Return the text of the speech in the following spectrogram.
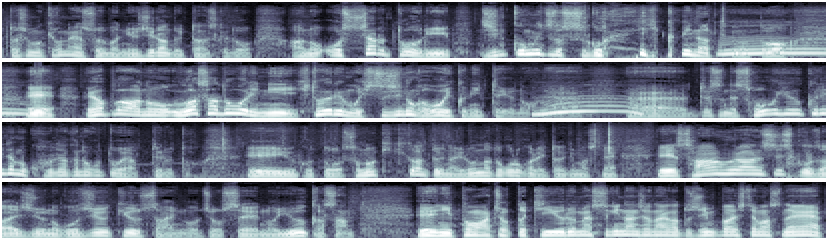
私も去年そういえばニュージーランド行ったんですけどあのおっしゃる通り人口密度すごい低いなっていうのと、えー、やっぱあの噂通りに人よりも羊のが多い国っていうのはね、えー、ですのでそういう国でもこれだけのことをやってると、えー、いうこと。その危機感というのはいろんなところからいただきますね、えー、サンフランシスコ在住の59歳の女性の優香さん、えー、日本はちょっと気緩めすぎなんじゃないかと心配してますね、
